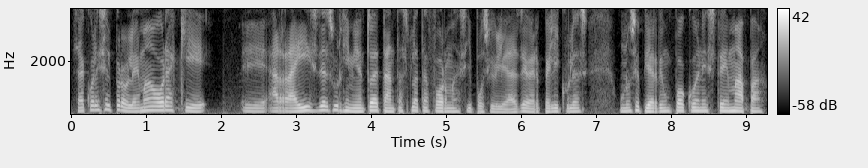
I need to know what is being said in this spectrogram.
¿Sabe cuál es el problema ahora? Que eh, a raíz del surgimiento de tantas plataformas y posibilidades de ver películas, uno se pierde un poco en este mapa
